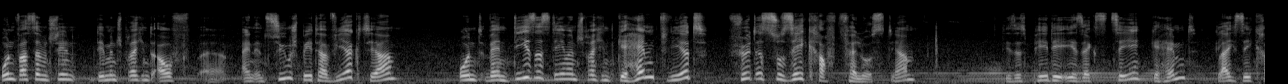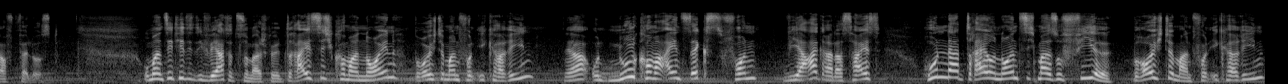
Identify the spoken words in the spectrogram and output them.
und was dementsprechend auf äh, ein Enzym später wirkt, ja. Und wenn dieses dementsprechend gehemmt wird, führt es zu Sehkraftverlust, ja dieses PDE6C gehemmt, gleich Sehkraftverlust. Und man sieht hier die Werte zum Beispiel. 30,9 bräuchte man von Icarin ja, und 0,16 von Viagra. Das heißt, 193 mal so viel bräuchte man von Icarin,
